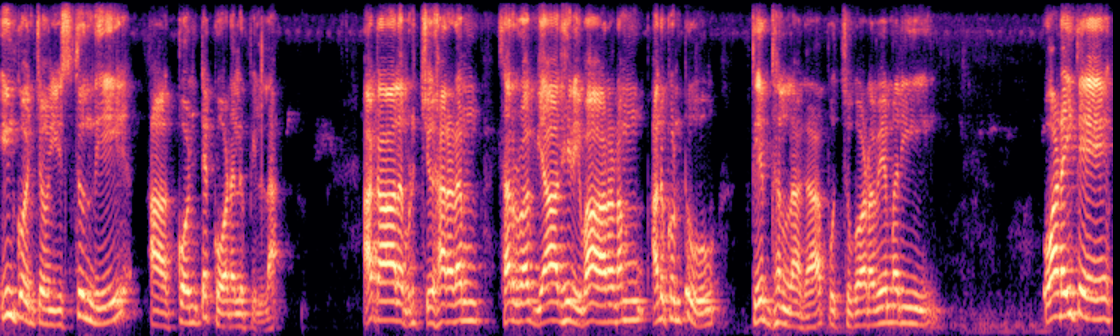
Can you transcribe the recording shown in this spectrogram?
ఇంకొంచెం ఇస్తుంది ఆ కొంటె కోడలు పిల్ల. అకాల మృత్యుహరణం సర్వవ్యాధి నివారణం అనుకుంటూ తీర్థంలాగా పుచ్చుకోవడమే మరి. వాడైతే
